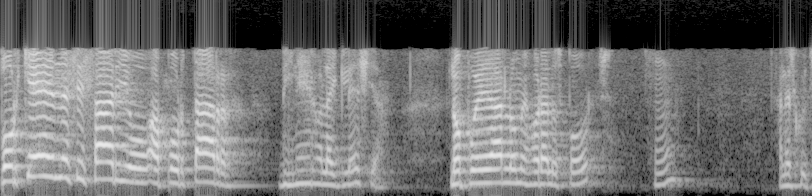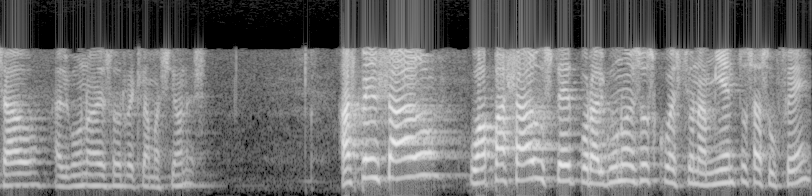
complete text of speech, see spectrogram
¿Por qué es necesario aportar dinero a la iglesia? ¿No puede dar lo mejor a los pobres? ¿Mm? ¿Han escuchado alguna de esas reclamaciones? ¿Has pensado o ha pasado usted por alguno de esos cuestionamientos a su fe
